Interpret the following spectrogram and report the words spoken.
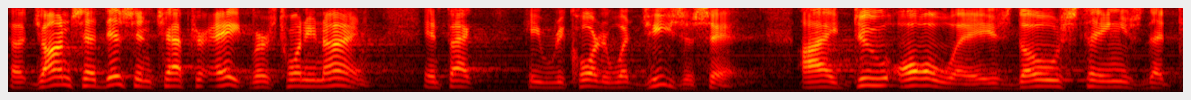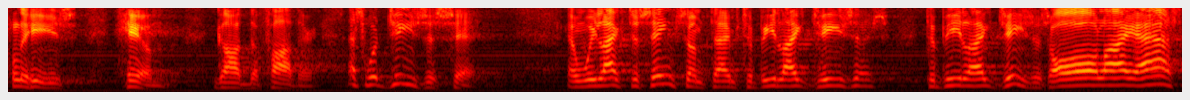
uh, John said this in chapter 8, verse 29. In fact, he recorded what Jesus said I do always those things that please him. God the Father. That's what Jesus said. And we like to sing sometimes to be like Jesus, to be like Jesus. All I ask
